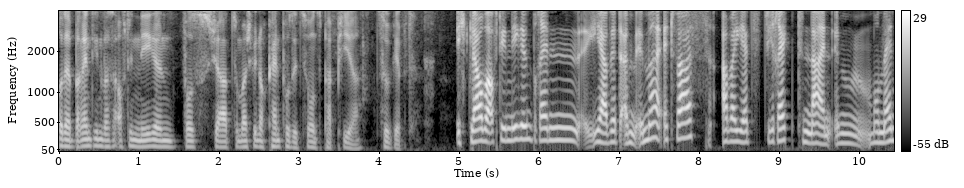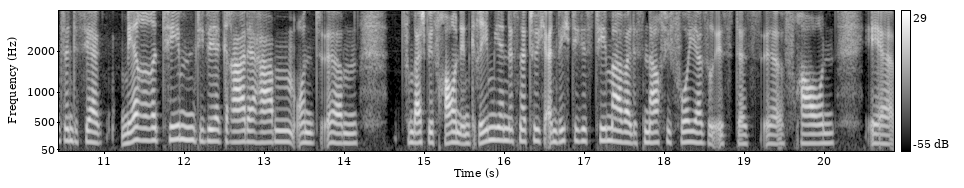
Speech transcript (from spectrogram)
oder brennt ihnen was auf den Nägeln, wo es ja zum Beispiel noch kein Positionspapier zugibt. Ich glaube, auf den Nägeln brennen, ja, wird einem immer etwas, aber jetzt direkt, nein. Im Moment sind es ja mehrere Themen, die wir gerade haben und ähm, zum Beispiel Frauen in Gremien ist natürlich ein wichtiges Thema, weil es nach wie vor ja so ist, dass äh, Frauen äh,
